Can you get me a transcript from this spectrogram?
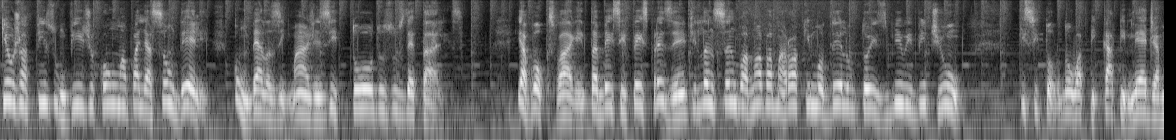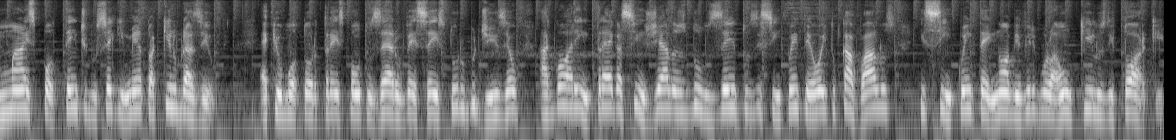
que eu já fiz um vídeo com uma avaliação dele, com belas imagens e todos os detalhes. E a Volkswagen também se fez presente lançando a nova Maroc modelo 2021, que se tornou a picape média mais potente do segmento aqui no Brasil. É que o motor 3.0 V6 turbo diesel agora entrega singelos 258 cavalos e 59,1 kg de torque.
